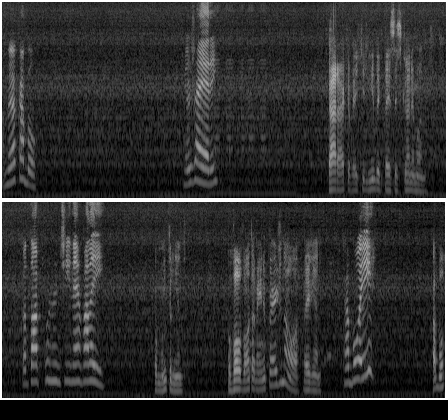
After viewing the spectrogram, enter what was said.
o meu acabou. O meu já era, hein? Caraca, velho, que linda que tá essa Scania, mano. Ficou top conjuntinho, né? Fala aí. Ficou muito lindo. O Volvão também não perde não, ó. Vai vendo. Acabou aí? Acabou.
